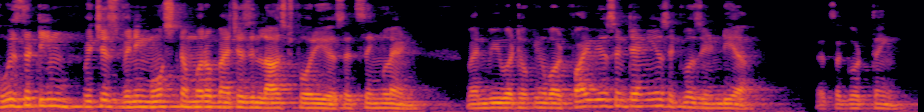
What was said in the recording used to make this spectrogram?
Who is the team which is winning most number of matches in last four years? It's england. When we were talking about five years and ten years it was india. That's a good thing.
